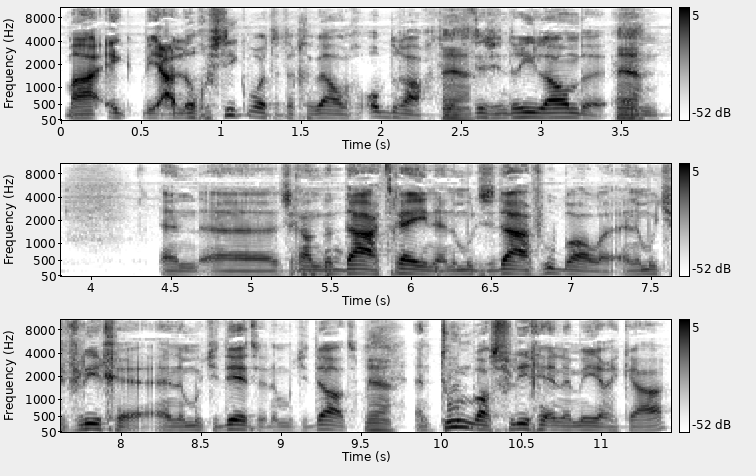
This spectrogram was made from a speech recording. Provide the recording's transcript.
Maar ik, ja, logistiek wordt het een geweldige opdracht. Want Ja. het is in drie landen. Ja. En, en eh, ze gaan dan daar trainen en dan moeten ze daar voetballen. En dan moet je vliegen en dan moet je dit en dan moet je dat. Ja. En toen was vliegen in Amerika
